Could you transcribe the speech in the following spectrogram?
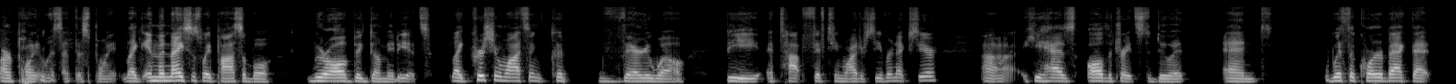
are pointless at this point. Like in the nicest way possible, we're all big dumb idiots. Like Christian Watson could very well be a top 15 wide receiver next year. Uh, he has all the traits to do it. And with a quarterback that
